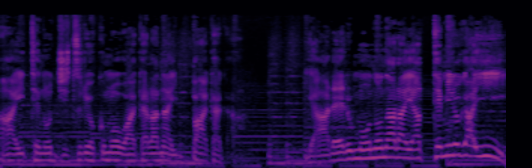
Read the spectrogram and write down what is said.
相手の実力もわからないバカが。やれるものならやってみるがいい。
